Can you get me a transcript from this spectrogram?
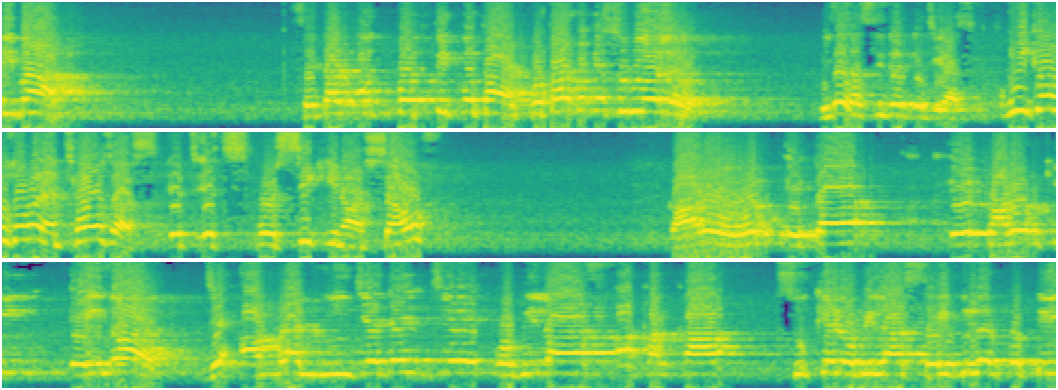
বিবাদ সেটার উৎপত্তি কোথায় কোথা থেকে শুরু হলো বিশ্বাসীদেরকে জিজ্ঞাসা He goes on and tells us it's, it's we're seeking ourselves, কারণ এটা এর কারণ কি এই নয় যে আমরা নিজেদের যে অভিলাষ আকাঙ্ক্ষা সুখের অভিলাষ সেইগুলোর প্রতি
